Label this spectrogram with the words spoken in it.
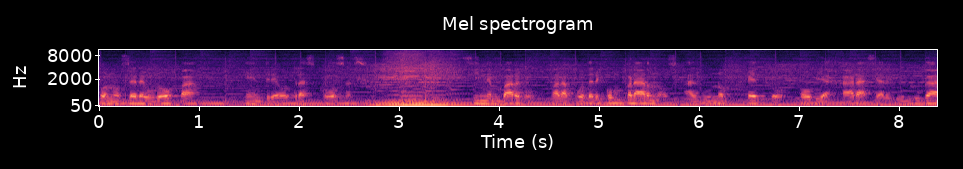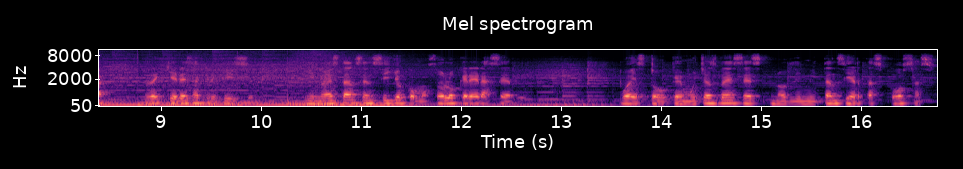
conocer Europa, entre otras cosas. Sin embargo, para poder comprarnos algún objeto o viajar hacia algún lugar, requiere sacrificio, y no es tan sencillo como solo querer hacerlo, puesto que muchas veces nos limitan ciertas cosas,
